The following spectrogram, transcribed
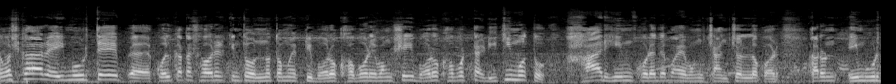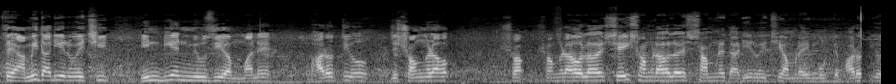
নমস্কার, এই মুহূর্তে কলকাতা শহরের কিন্তু অন্যতম একটি বড় খবর এবং সেই বড় খবরটা রীতিমতো হার হিম করে দেওয়া এবং চাঞ্চল্যকর। কারণ এই মুহূর্তে আমি দাঁড়িয়ে রয়েছি ইন্ডিয়ান মিউজিয়াম মানে ভারতীয় যে সংগ্রাহ সংগ্রহালয়, সেই সংগ্রহালয়ের সামনে দাঁড়িয়ে রয়েছি আমরা এই মুহূর্তে, ভারতীয়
